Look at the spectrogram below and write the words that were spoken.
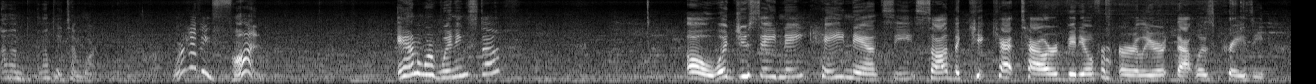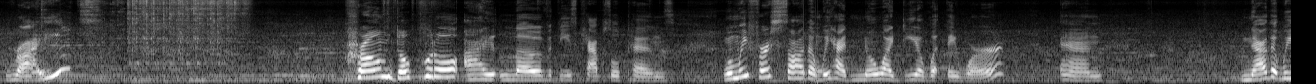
I'm gonna, I'm gonna play 10 more. We're having fun. And we're winning stuff. Oh, what'd you say, Nate? Hey, Nancy. Saw the Kit Kat Tower video from earlier. That was crazy. Right? Chrome Dokuro. I love these capsule pens. When we first saw them, we had no idea what they were. And now that we,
